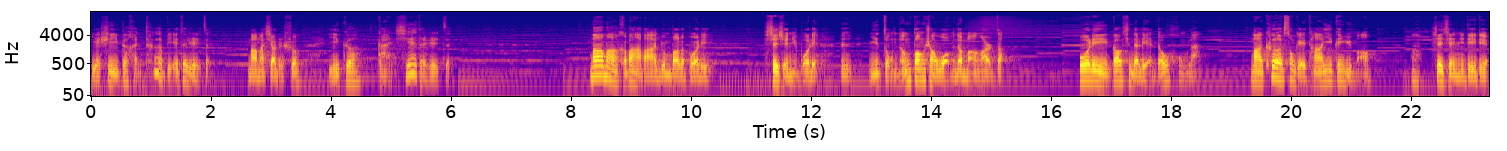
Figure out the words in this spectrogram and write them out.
也是一个很特别的日子。”妈妈笑着说：“一个感谢的日子。”妈妈和爸爸拥抱了玻璃，谢谢你，玻璃。嗯，你总能帮上我们的忙，儿子。玻璃高兴的脸都红了。马克送给他一根羽毛，啊，谢谢你，弟弟。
